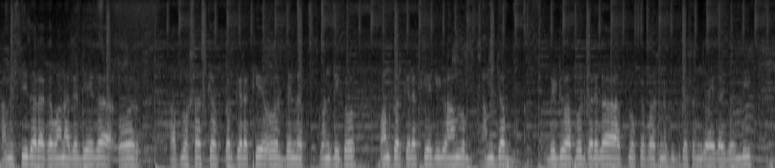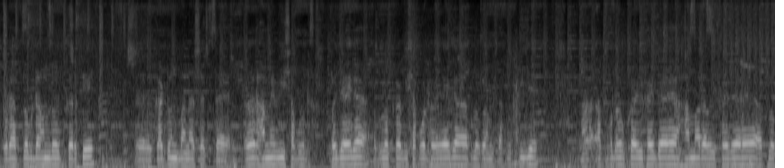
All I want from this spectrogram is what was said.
हम इसी तरह का बना कर दिएगा और आप लोग सब्सक्राइब करके रखिए और बेल घंटी को ऑन करके रखिए क्योंकि हम लोग, हम जब वीडियो अपलोड करेगा, आप लोग के पास नोटिफिकेशन जाएगा जल्दी और आप लोग डाउनलोड करके कार्टून बना सकता है। और हमें भी सपोर्ट हो जाएगा। आप लोग का भी सपोर्ट हो जाएगा। आप लोग हमें सपोर्ट कीजिए। आप लोग का भी फ़ायदा है। हमारा भी फ़ायदा है। आप लोग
